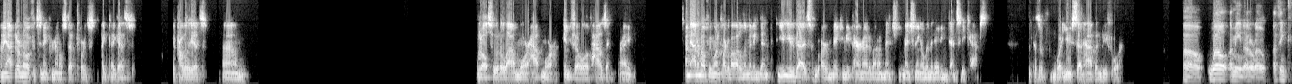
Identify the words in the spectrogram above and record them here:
I mean, I don't know if it's an incremental step towards, I, I guess it probably is. Um, but also would allow more more infill of housing, right? I mean, I don't know if we want to talk about eliminating den. You, you guys are making me paranoid about mention, mentioning eliminating density caps because of what you said happened before. Oh well, I mean, I don't know. I think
